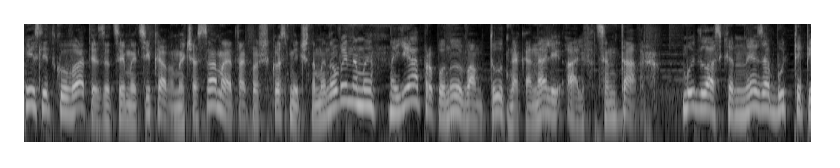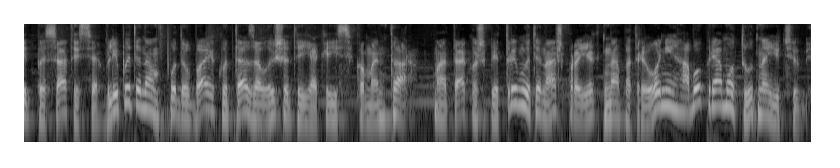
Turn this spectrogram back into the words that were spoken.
І слідкувати за цими цікавими часами, а також космічними новинами, я пропоную вам тут на каналі Альфа Центавр. Будь ласка, не забудьте підписатися, вліпити нам вподобайку та залишити якийсь коментар. А також підтримуйте наш проєкт на Патреоні або прямо тут на Ютубі.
